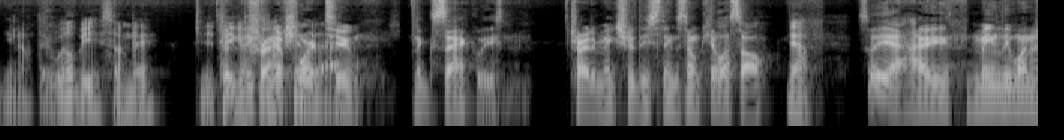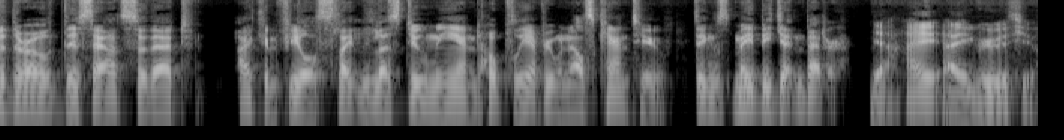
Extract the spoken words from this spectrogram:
you know they will be someday. You take a fraction afford of that. to exactly try to make sure these things don't kill us all. Yeah. So yeah, I mainly wanted to throw this out so that I can feel slightly less doomy and hopefully everyone else can too. Things may be getting better. Yeah, I, I agree with you.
